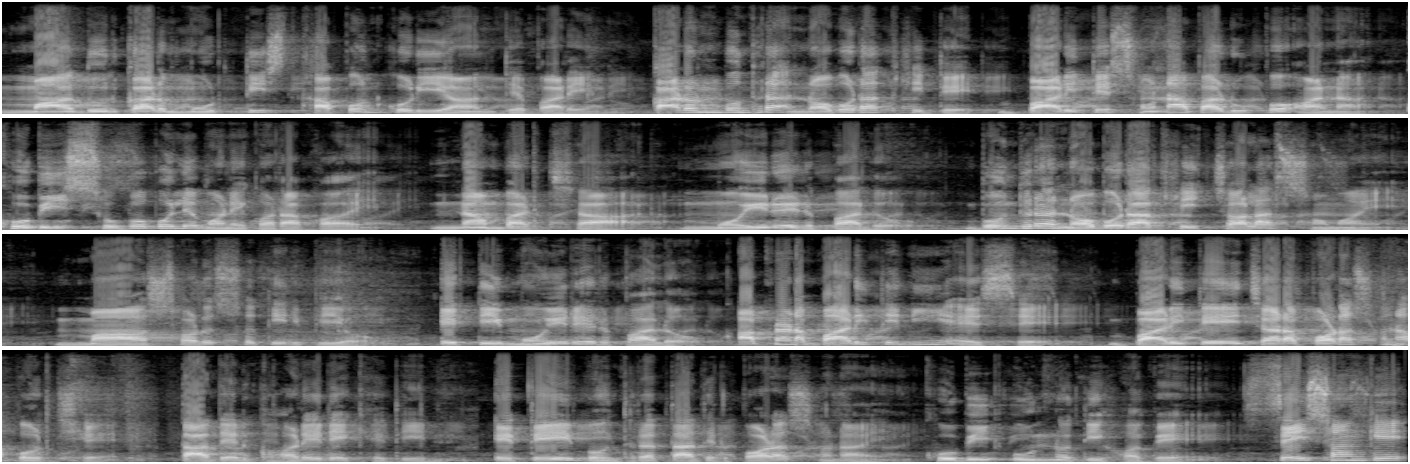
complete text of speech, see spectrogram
মা দুর্গার মূর্তি স্থাপন করিয়ে আনতে পারেন। কারণ বন্ধুরা, নবরাত্রিতে বাড়িতে সোনা বা রূপো আনা খুবই শুভ বলে মনে করা হয়। নাম্বার চার, ময়ূরের পালক। বন্ধুরা, নবরাত্রি চলার সময় মা সরস্বতীর প্রিয় একটি ময়ূরের পালক আপনারা বাড়িতে নিয়ে এসে, বাড়িতে যারা পড়াশোনা করছে, তাদের ঘরে রেখে দিন। এতে বন্ধুরা তাদের পড়াশোনায় খুবই উন্নতি হবে। সেই সঙ্গে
